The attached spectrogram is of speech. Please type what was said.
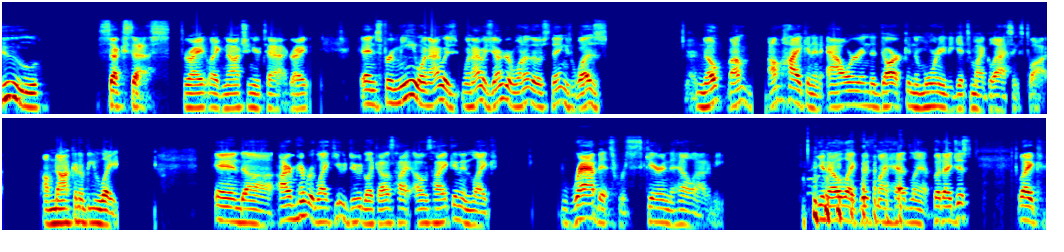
to success, right? Like notching your tag, right? And for me when I was when I was younger, one of those things was uh, nope, I'm I'm hiking an hour in the dark in the morning to get to my glassing spot. I'm not gonna be late. And uh, I remember, like you, dude, like I was hi- I was hiking and like rabbits were scaring the hell out of me. You know, like with my headlamp. But I just like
